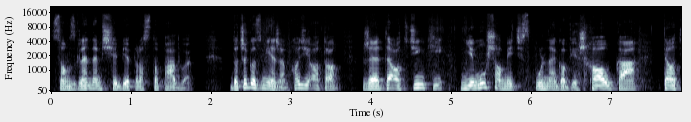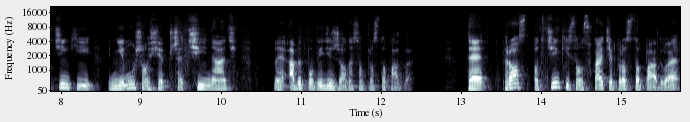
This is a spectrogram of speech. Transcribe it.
są względem siebie prostopadłe. Do czego zmierzam? Chodzi o to, że te odcinki nie muszą mieć wspólnego wierzchołka, te odcinki nie muszą się przecinać, e, aby powiedzieć, że one są prostopadłe. Te prost, odcinki są, słuchajcie, prostopadłe,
